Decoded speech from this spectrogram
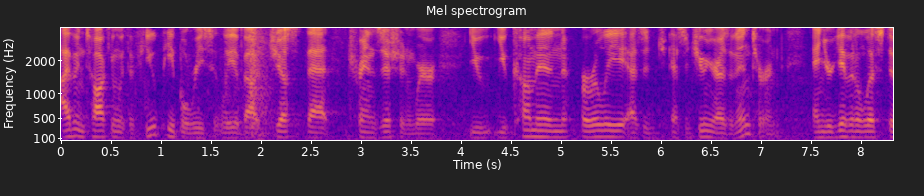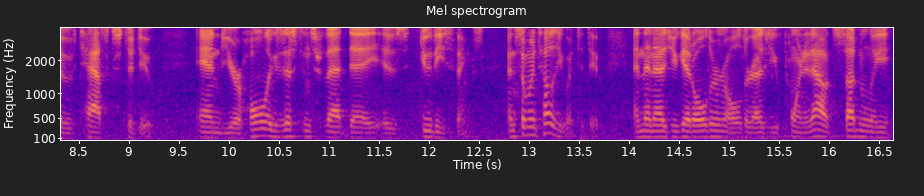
I've been talking with a few people recently about just that transition where you, you come in early as a, as a junior, as an intern, and you're given a list of tasks to do and your whole existence for that day is do these things. And someone tells you what to do. And then as you get older and older, as you pointed out, suddenly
